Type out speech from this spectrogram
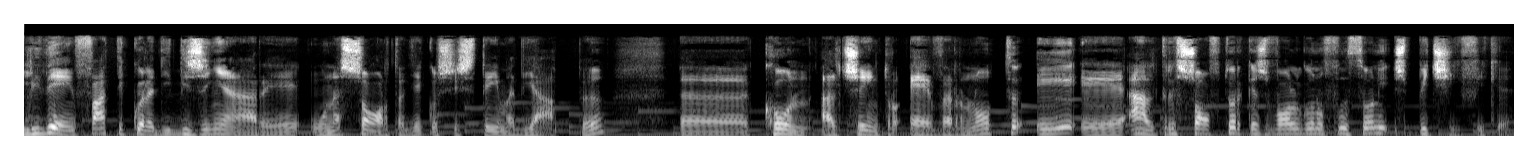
L'idea è infatti quella di disegnare una sorta di ecosistema di app eh, con al centro Evernote e eh, altri software che svolgono funzioni specifiche.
